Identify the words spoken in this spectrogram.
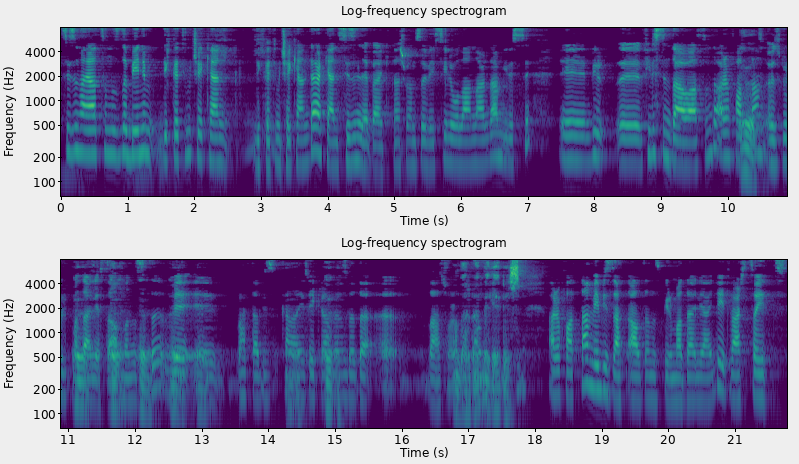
sizin hayatınızda benim dikkatimi çeken dikkatimi çeken derken sizinle belki tanışmamıza vesile olanlardan birisi e, bir e, Filistin davasında Arafat'tan özgürlük madalyası evet, almanızdı evet, ve evet, e, hatta biz Kanal 7 ekranlarında da e, daha sonra Allah rahmet eylesin. Arafat'tan ve bizzat aldığınız bir madalyaydı. Edward Said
